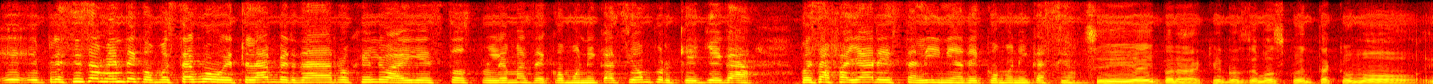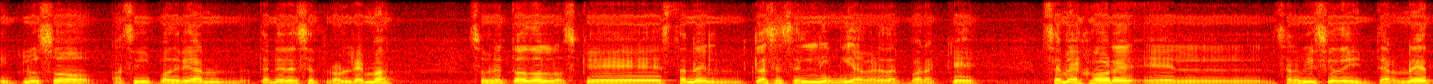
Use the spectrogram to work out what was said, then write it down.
eh, precisamente como está Huehuetlán, ¿verdad, Rogelio? Hay estos problemas de comunicación porque llega pues a fallar esta línea de comunicación. Sí, ahí para que nos demos cuenta cómo incluso así podrían tener ese problema, sobre todo los que están en clases en línea, ¿verdad? Para que se mejore el servicio de internet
